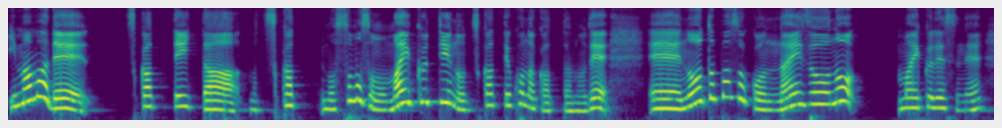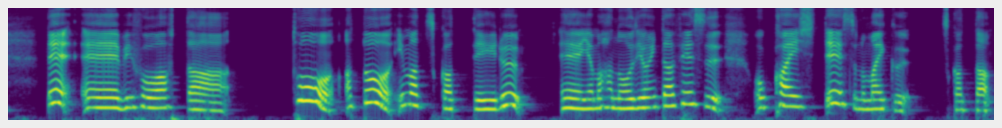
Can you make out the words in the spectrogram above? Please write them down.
今まで使っていた、まあ、使っまあ、そもそもマイクっていうのを使ってこなかったので、えー、ノートパソコン内蔵のマイクですね。で、えー、ビフォーアフターと、あと、今使っている、えー、ヤマハのオーディオインターフェースを介して、そのマイク使った、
